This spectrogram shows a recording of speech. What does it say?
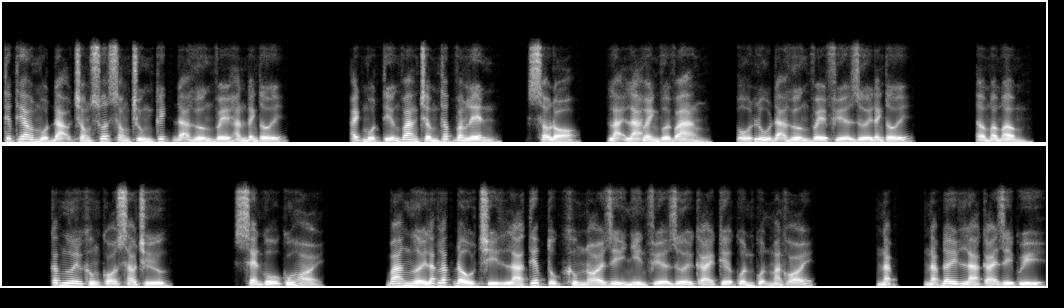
tiếp theo một đạo trong suốt sóng trùng kích đã hướng về hắn đánh tới. Hạch một tiếng vang trầm thấp vang lên, sau đó, lại là hoành vừa vang, ố lù đã hướng về phía dưới đánh tới ầm ầm ầm Các ngươi không có sao chứ? Sen gỗ cú hỏi. Ba người lắc lắc đầu chỉ là tiếp tục không nói gì nhìn phía dưới cái kia quần cuộn màn khói. Nạp, nạp đây là cái gì quỷ?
